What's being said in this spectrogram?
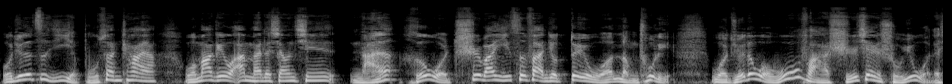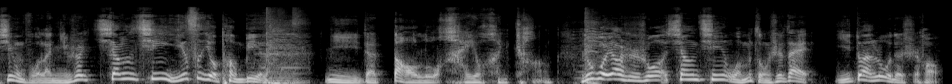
我觉得自己也不算差呀。我妈给我安排的相亲男和我吃完一次饭就对我冷处理，我觉得我无法实现属于我的幸福了。你说相亲一次就碰壁了。”你的道路还有很长。如果要是说相亲，我们总是在一段路的时候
